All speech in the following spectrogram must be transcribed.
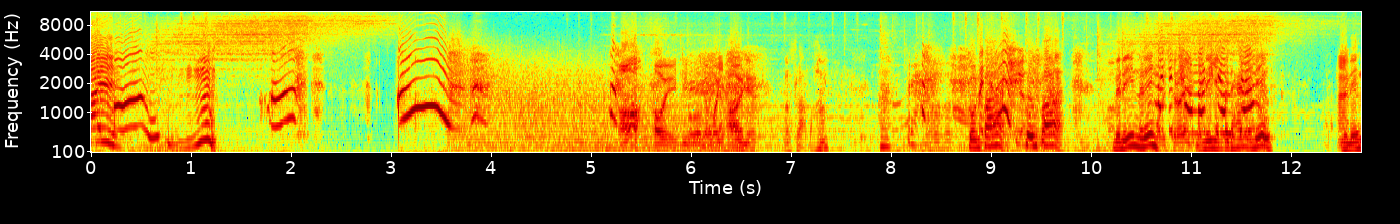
ដីអូអូយយ៉ាងមិនហើយនេះស្លាប់ហើយកូនប៉ាកូនប៉ានាងនាងនាងនាងយ៉ាងមិនហើយនាង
